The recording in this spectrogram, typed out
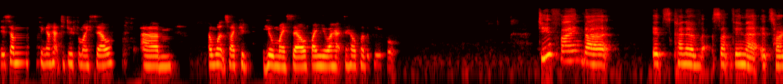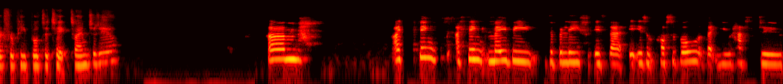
It's something i had to do for myself um, and once i could heal myself i knew i had to help other people. Do you find that it's kind of something that it's hard for people to take time to do? Um i think i think maybe the belief is that it isn't possible that you have to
